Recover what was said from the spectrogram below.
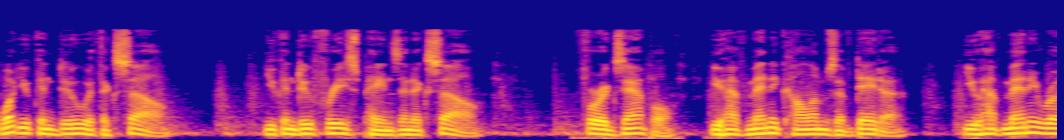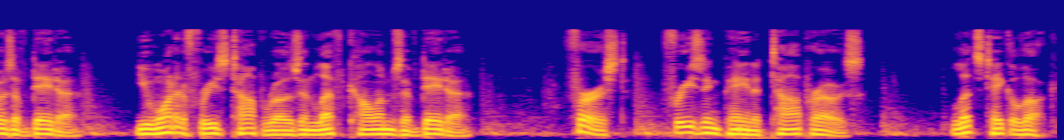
What you can do with Excel. You can do freeze panes in Excel. For example, you have many columns of data. You have many rows of data. You want to freeze top rows and left columns of data. First, freezing pane at top rows. Let's take a look.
